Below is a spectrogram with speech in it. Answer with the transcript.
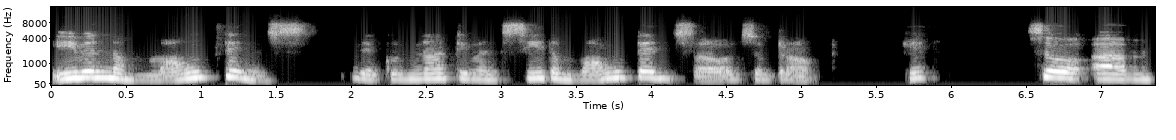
even the mountains, they could not even see the mountains are also drowned. Okay. So um,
